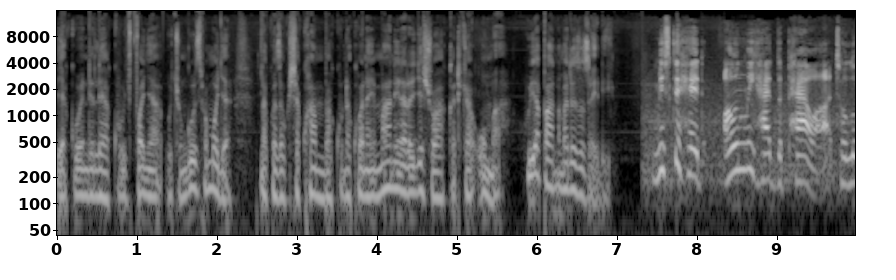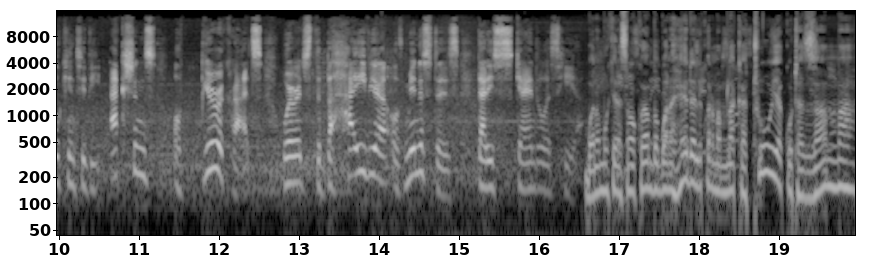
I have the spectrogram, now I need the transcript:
ya kuendelea kufanya uchunguzi pamoja na kuweza kuisha kwamba kunakuwa na imani inarejeshwa katika umma. Huyu hapa na maelezo zaidi. Mr. Head only had the power to look into the actions of bureaucrats where it's the behavior of ministers that is scandalous here. Bwana Muki anasema kwamba Bwana Head alikuwa na mamlaka tu ya kutazama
